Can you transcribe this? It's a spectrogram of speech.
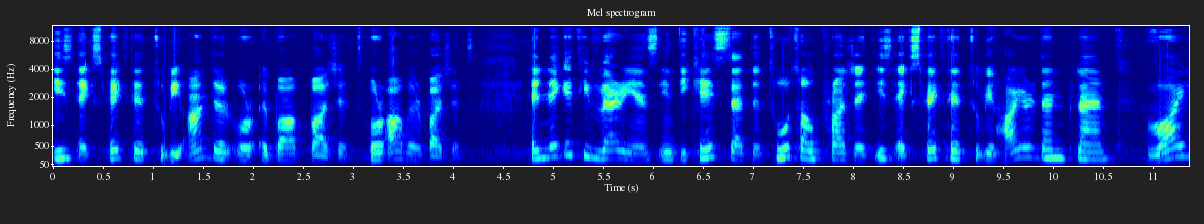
is expected to be under or above budget or over budget. A negative variance indicates that the total project is expected to be higher than planned, while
